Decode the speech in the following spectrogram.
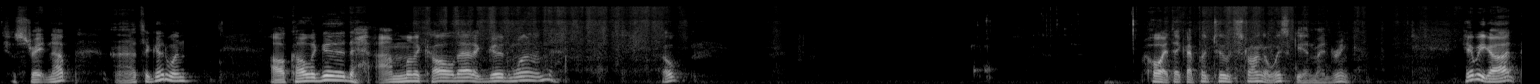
she'll straighten up. That's a good one. I'll call it good. I'm going to call that a good one. Oh. Oh, I think I put too strong a whiskey in my drink. Here we got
